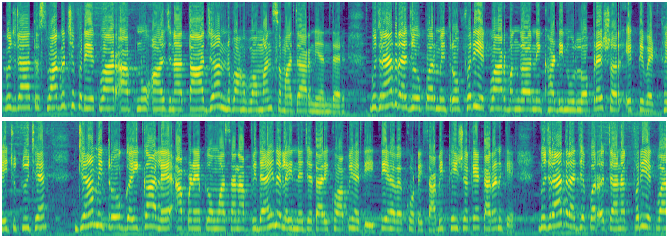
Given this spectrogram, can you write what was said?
ગુજરાત, સ્વાગત છે ફરી એકવાર આપનું આજના તાજા નવા હવામાન સમાચારની અંદર. ગુજરાત રાજ્ય ઉપર મિત્રો ફરી એકવાર બંગાળની ખાડીનું લો પ્રેશર એક્ટિવેટ થઈ ચૂક્યું છે. જ્યાં મિત્રો ગઈકાલે આપણે ચોમાસાના વિદાયને લઈને જે તારીખો આપી હતી તે હવે ખોટી સાબિત થઈ શકે કારણ કે ગુજરાત રાજ્ય પર અચાનક ફરી એકવાર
